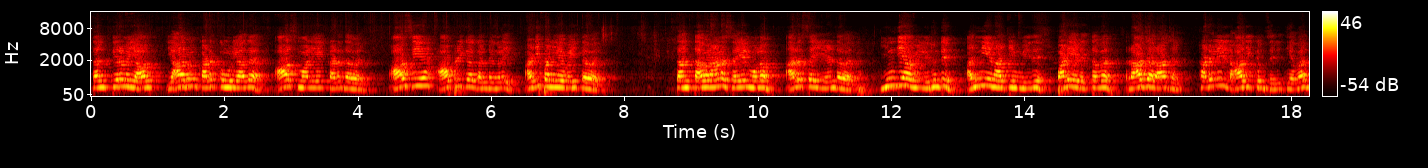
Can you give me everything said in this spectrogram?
தன் திறமையால் யாரும் கடக்க முடியாத ஆஸ்மாலியை கடந்தவர். ஆசிய ஆப்பிரிக்க கண்டங்களை அடிப்பணிய வைத்தவர். தன் தவறான செயல் மூலம் அரசை இழந்தவர். இந்தியாவில் இருந்து அந்நிய நாட்டின் மீது படையெடுத்தவர் ராஜராஜன். கடலில் ஆதிக்கம் செலுத்தியவர்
